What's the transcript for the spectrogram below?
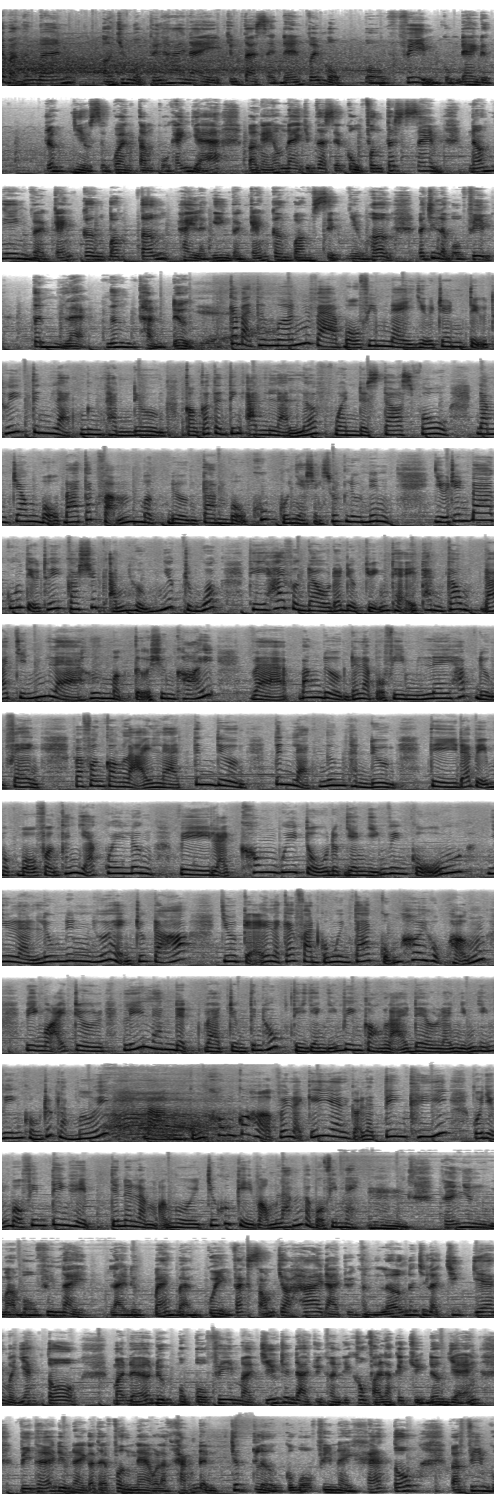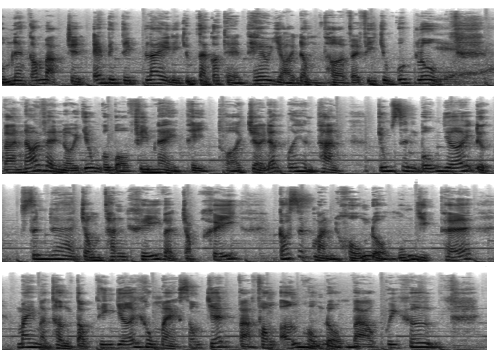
Các bạn thân mến, ở chương mục thứ hai này chúng ta sẽ đến với một bộ phim cũng đang được rất nhiều sự quan tâm của khán giả. Và ngày hôm nay chúng ta sẽ cùng phân tích xem nó nghiêng về cán cân bom tấn hay là nghiêng về cán cân bom xịt nhiều hơn. Đó chính là bộ phim tinh lạc ngưng thành đường Các bạn thân mến, và bộ phim này dựa trên tiểu thuyết Tinh lạc ngưng thành đường, còn có tên tiếng Anh là Love When the Stars Fall, nằm trong bộ ba tác phẩm Mật đường tam bộ khúc của nhà sản xuất Lưu Ninh. Dựa trên ba cuốn tiểu thuyết có sức ảnh hưởng nhất Trung Quốc, thì hai phần đầu đã được chuyển thể thành công, đó chính là Hương mật tựa sương khói và Băng đường đó là bộ phim Lê hấp đường phèn và phần còn lại là Tinh đường, Tinh lạc ngưng thành đường thì đã bị một bộ phận khán giả quay lưng vì lại không quy tụ được dàn diễn viên cũ như là Lưu Ninh hứa hẹn trước đó. Chưa kể là các fan của nguyên tác cũng hơi hụt hẫng vì ngoại trừ Lý Lan Địch và Trần Tinh Húc thì dàn diễn viên còn lại đều là những diễn viên còn rất là mới mà cũng không có hợp với lại cái gọi là tiên khí của những bộ phim tiên hiệp. Cho nên là mọi người chưa có kỳ vọng lắm vào bộ phim này. Ừ, thế nhưng mà bộ phim này lại được bán bản quyền phát sóng cho hai đài truyền hình lớn đó chính là Chiết Giang và Giang Tô. Mà để được một bộ phim mà chiếu trên đài truyền hình thì không phải là cái chuyện đơn giản. Vì thế điều này có thể phần nào là khẳng định chất lượng của bộ phim này khá tốt. Và phim cũng đang có mặt trên FPT Play để chúng ta có thể theo dõi đồng thời với phía Trung Quốc luôn. Và nói về nội dung của bộ phim này thì thuở trời đất mới hình thành chúng sinh bốn giới được sinh ra trong thanh khí và trọc khí có sức mạnh hỗn độn muốn diệt thế. May mà thần tộc thiên giới không màng sống chết và phong ấn hỗn độn vào quy khư.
